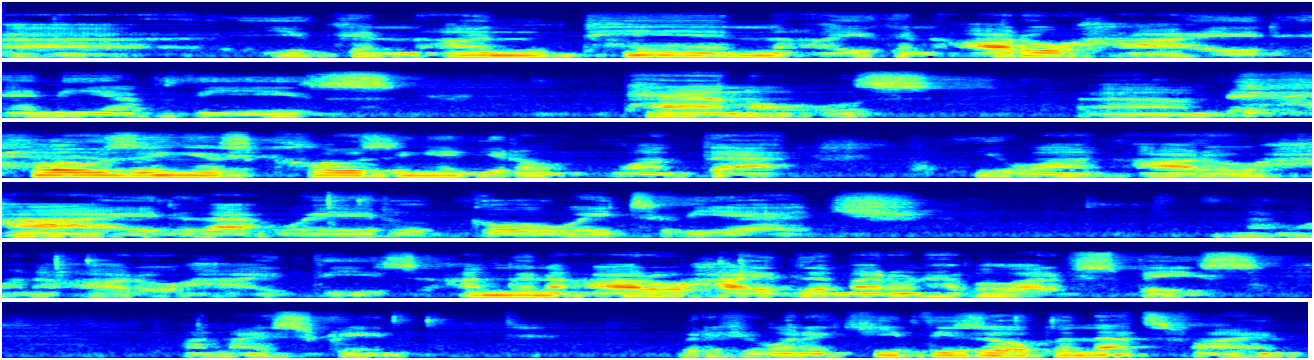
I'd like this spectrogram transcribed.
uh, you can unpin, uh, you can auto-hide any of these panels um, closing is closing it, you don't want that. You want auto hide, that way it'll go away to the edge. And I want to auto hide these. I'm going to auto hide them, I don't have a lot of space on my screen. But if you want to keep these open, that's fine.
